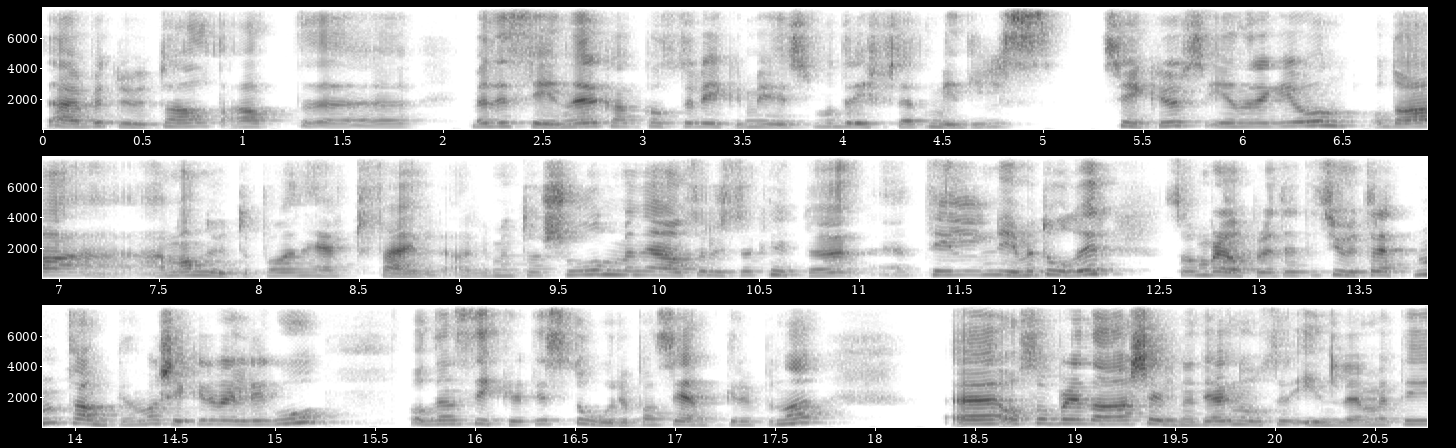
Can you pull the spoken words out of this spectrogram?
Det er jo blitt uttalt at uh, medisiner kan koste like mye som å drifte et middels sykehus i en region. Og da er man ute på en helt feil argumentasjon. Men jeg har også lyst til å knytte til nye metoder som ble opprettet i 2013. Tanken var sikkert veldig god, og den sikret de store pasientgruppene. Eh, og så ble da sjeldne diagnoser innlemmet i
